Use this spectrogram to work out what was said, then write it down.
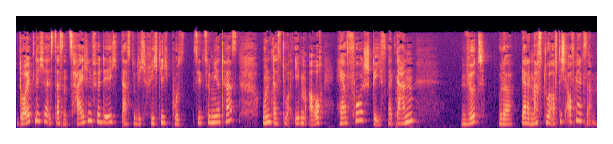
deutlicher ist das ein Zeichen für dich, dass du dich richtig positioniert hast und dass du eben auch hervorstehst, weil dann wird oder ja, dann machst du auf dich aufmerksam.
